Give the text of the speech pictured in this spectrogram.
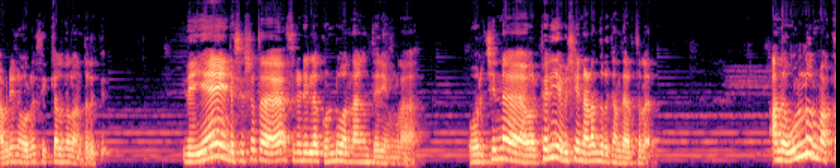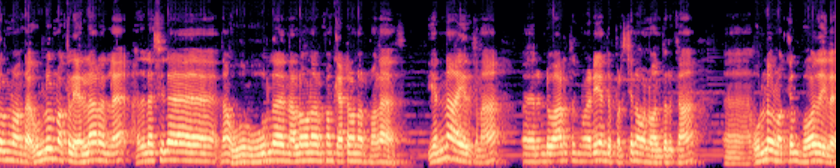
அப்படின்னு ஒரு சிக்கல்கள் வந்திருக்கு. இது ஏன் இந்த சிஸ்டத்தை சிறடியில் கொண்டு வந்தாங்கன்னு தெரியுங்களா? ஒரு சின்ன ஒரு பெரிய விஷயம் நடந்திருக்கு அந்த இடத்துல. அந்த உள்ளூர் மக்கள்னுவாங்க. உள்ளூர் மக்கள் எல்லாரும் இல்லை. அதில் சில தான் ஊர் ஊரில் நல்லவனாக இருப்பான் கெட்டவனும் இருப்பான்ல. என்ன ஆயிருக்குன்னா ரெண்டு வாரத்துக்கு முன்னாடியே அந்த பிரச்சனை ஒன்று வந்திருக்கான். உள்ளூர் மக்கள் போதையில்.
